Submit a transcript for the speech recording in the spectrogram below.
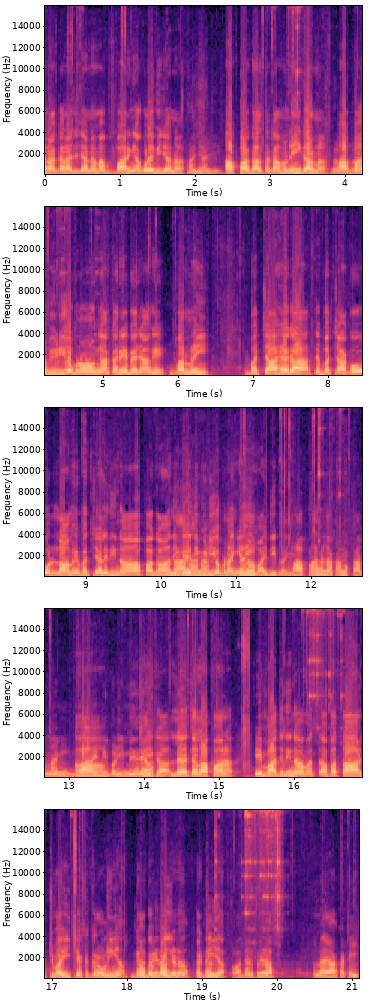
ਘਰਾਂ ਘਰਾਂ 'ਚ ਜਾਣਾ ਮੈਂ ਵਪਾਰੀਆਂ ਕੋਲੇ ਵੀ ਜਾਣਾ ਹਾਂਜੀ ਹਾਂਜੀ। ਆਪਾਂ ਗਲਤ ਕੰਮ ਨਹੀਂ ਕਰਨਾ। ਆਪਾਂ ਵੀਡੀਓ ਬਣਾਉਣੀਆਂ ਘਰੇ ਬਹਿ ਜਾਾਂਗੇ ਪਰ ਨਹੀਂ। ਬੱਚਾ ਹੈਗਾ ਤੇ ਬੱਚਾ ਕੋ ਲਾਵੇਂ ਬੱਚੇ ਵਾਲੇ ਦੀ ਨਾ ਆਪਾਂ ਗਾਂ ਦੀ ਕਿਸੇ ਦੀ। ਵੀਡੀਓ ਬਣਾਈਏ ਨਾ ਮੱਝ ਦੀ ਬਣਾਈਏ। ਆਪਾਂ ਇਹੋ ਜਿਹਾ ਕੰਮ ਕਰਨਾ ਹੀ ਨਹੀਂ। ਮਹਾਰਾਜ ਦੀ ਬੜੀ ਮਿਹਰ ਆ। ਠੀਕ ਆ। ਲੈ ਚੱਲ ਆਪਾਂ ਇਹ ਮੱਝ ਦੀ ਨਾ ਆਪਾਂ ਧਾਰ ਚਵਾਈ ਚੈੱਕ ਕਰਾਉਣੀ ਆ ਕਿਉਂਕਿ ਪਹਿਲਣ ਕੱਟੀ ਆ। ਉਹ ਦਿਲਪ੍ਰੀਤ ਲੈ ਆ ਕੱਟੀ।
